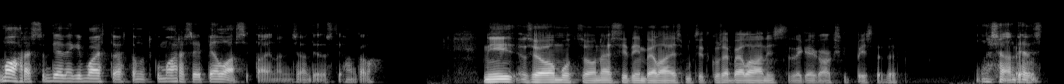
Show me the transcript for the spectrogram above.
Mahres on tietenkin vaihtoehto, mutta kun Mahres ei pelaa sitä aina, niin se on tietysti hankala. Niin, se on, mutta se on näissä Cityn pelaajissa, mutta sitten kun se pelaa, niin se tekee 20 pistettä. No se on tietysti.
